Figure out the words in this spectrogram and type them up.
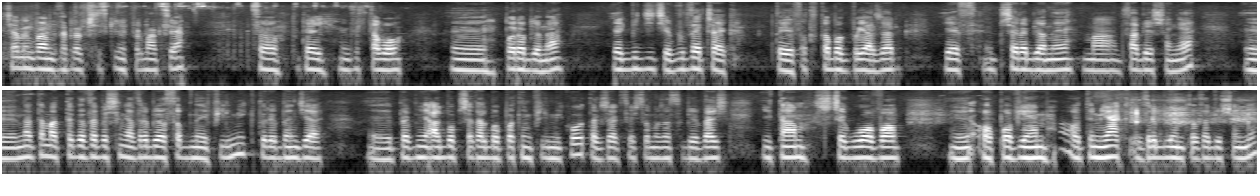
Chciałbym Wam zabrać wszystkie informacje, co tutaj zostało y, porobione. Jak widzicie, wózeczek to jest od Tobok Voyager, jest przerobiony, ma zawieszenie. Y, Na temat tego zawieszenia zrobię osobny filmik, który będzie y, pewnie albo przed, albo po tym filmiku, także jak coś, to można sobie wejść i tam szczegółowo opowiem o tym, jak zrobiłem to zawieszenie,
